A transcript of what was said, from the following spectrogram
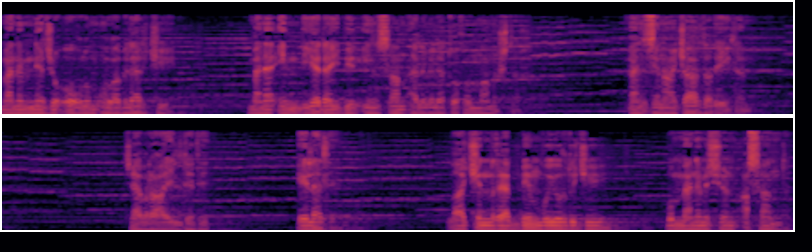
mənim necə oğlum ola bilər ki, mənə indiyədək bir insan əl belə toxunmamışdır. Mən zinakar da deyiləm. Cəbrail dedi, elədir. Lakin Rəbbim buyurdu ki, bu mənim üçün asandır.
